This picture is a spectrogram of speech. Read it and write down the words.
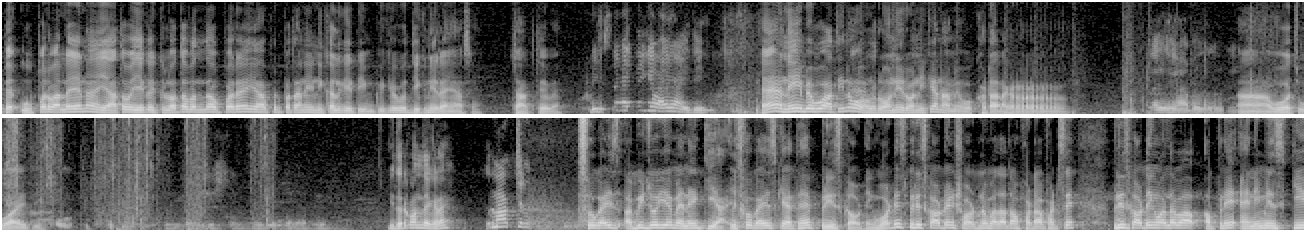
फिर ऊपर वाले है ना या तो एक इकलौता बंदा ऊपर है या फिर पता नहीं निकल गई टीम क्योंकि वो दिख नहीं रहा है यहाँ से झांकते हुए। है नहीं बे वो आती ना वो रोनी रोनी क्या नाम है वो खटाना खटर है। हाँ वो वो आई थी। इधर कौन देख रहा है? A सो गाइज़ अभी जो ये मैंने किया, इसको गाइज़ कहते हैं pre scouting what is pre scouting short में बताता हूँ फटाफट से. प्री स्काउटिंग मतलब आप अपने एनिमीज की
